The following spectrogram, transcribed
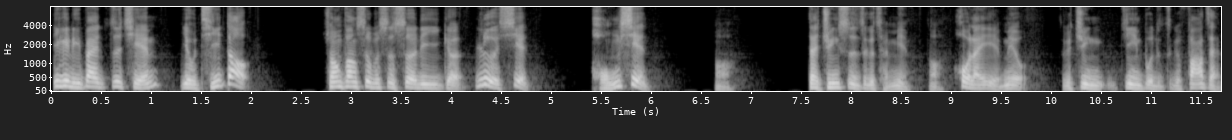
一个礼拜之前有提到，双方是不是设立一个热线、红线？哦，在军事这个层面哦，后来也没有这个进进一步的这个发展。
